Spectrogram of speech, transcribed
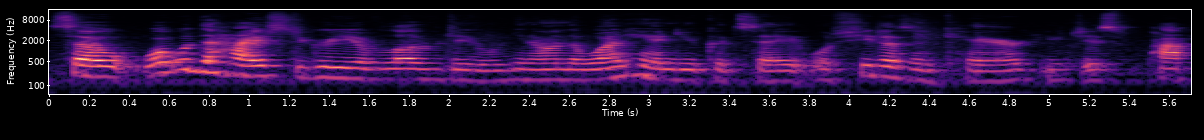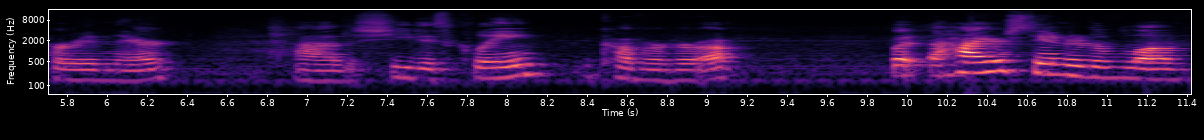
So, what would the highest degree of love do? You know, on the one hand, you could say, well, she doesn't care. You just pop her in there. Uh, the sheet is clean, cover her up. But a higher standard of love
